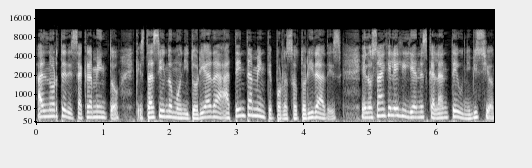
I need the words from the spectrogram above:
al norte de Sacramento, que está siendo monitoreada atentamente por las autoridades. En Los Ángeles, Liliana Escalante, Univisión.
